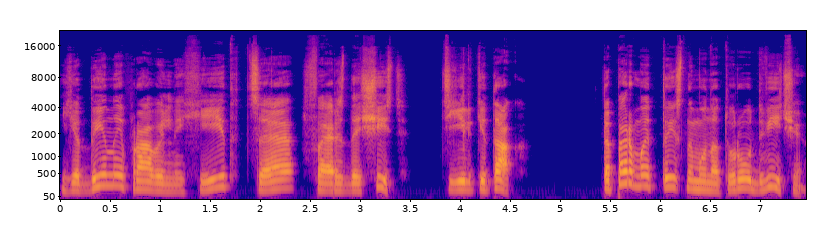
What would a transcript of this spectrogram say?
Єдиний правильний хід це ферзь d6. Тільки так. Тепер ми тиснемо на туру двічі.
